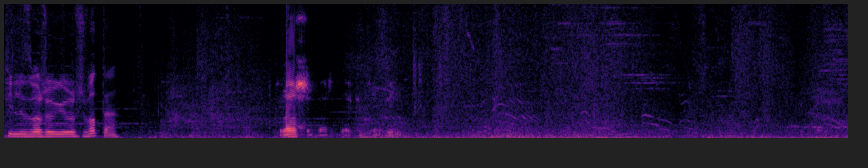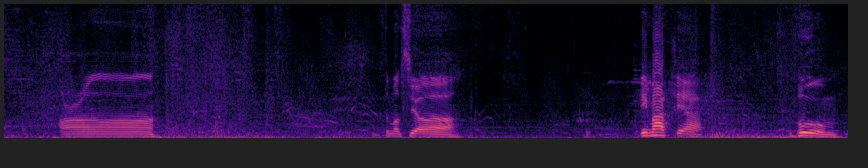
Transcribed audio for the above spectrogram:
fil złożył już wotę. Proszę bardzo, jaki prawilny. O! Dymacja! Dymacja! Boom!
